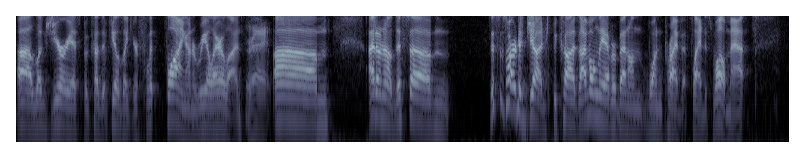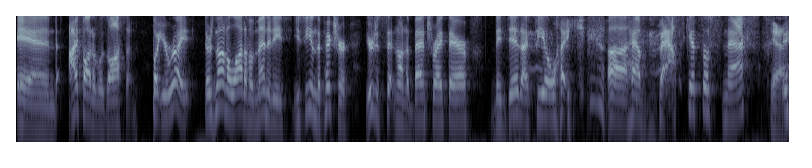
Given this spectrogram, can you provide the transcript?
uh, luxurious because it feels like you're fl- flying on a real airline. right. Um, I don't know. This um, this is hard to judge because I've only ever been on one private flight as well, Matt, and I thought it was awesome. But you're right. There's not a lot of amenities. You see in the picture, you're just sitting on a bench right there. They did, I feel like, uh, have baskets of snacks, Yeah.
